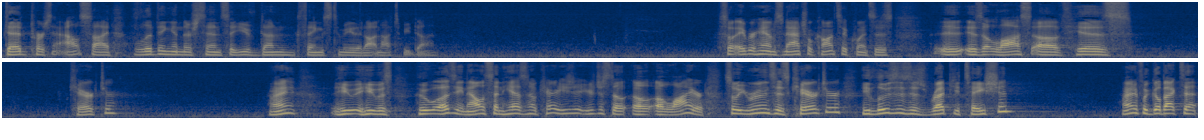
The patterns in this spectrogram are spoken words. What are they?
dead person outside, living in their sin, say, You've done things to me that ought not to be done. So Abraham's natural consequences is a loss of his character. Right? He, he was, who was he? Now all of a sudden he has no character. You're just a, a, a liar. So he ruins his character. He loses his reputation. Right? If we go back to,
